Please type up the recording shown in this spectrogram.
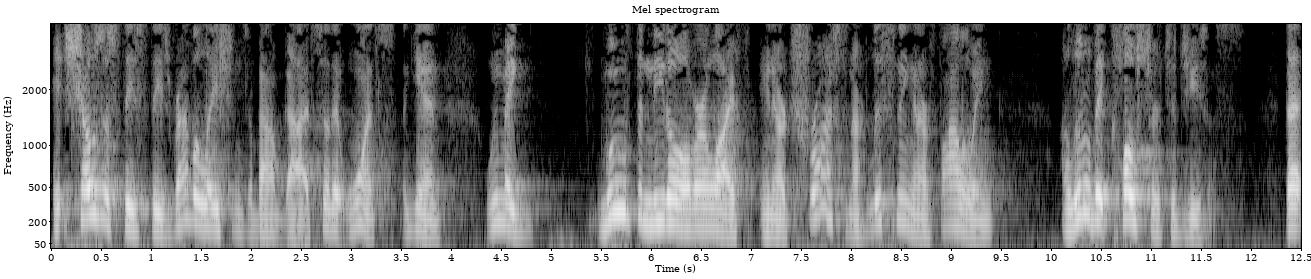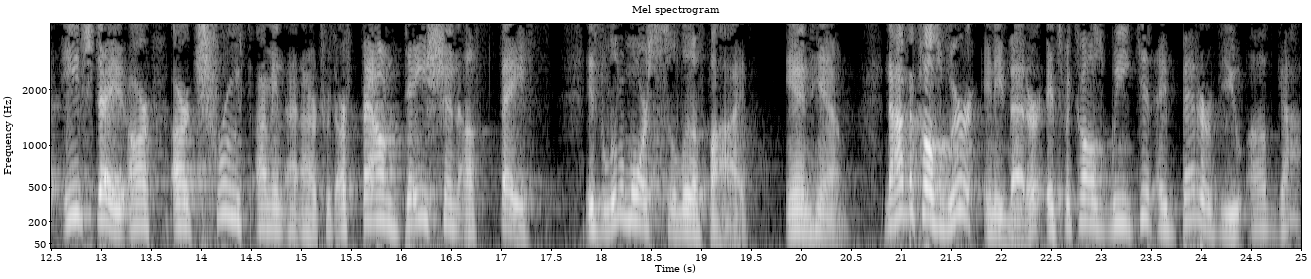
it shows us these, these revelations about God so that once, again, we may move the needle of our life in our trust and our listening and our following a little bit closer to Jesus. That each day our, our truth, I mean, our truth, our foundation of faith is a little more solidified in Him. Not because we're any better, it's because we get a better view of God.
